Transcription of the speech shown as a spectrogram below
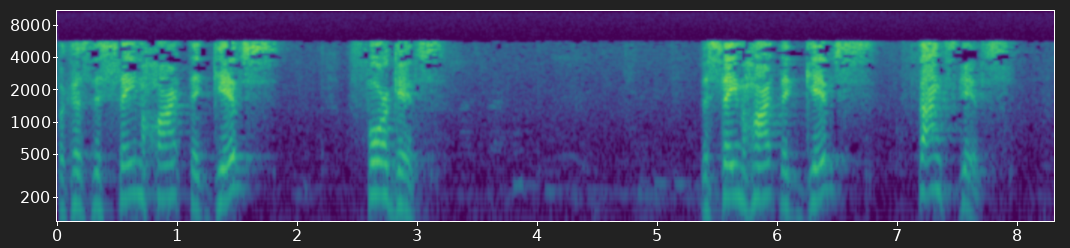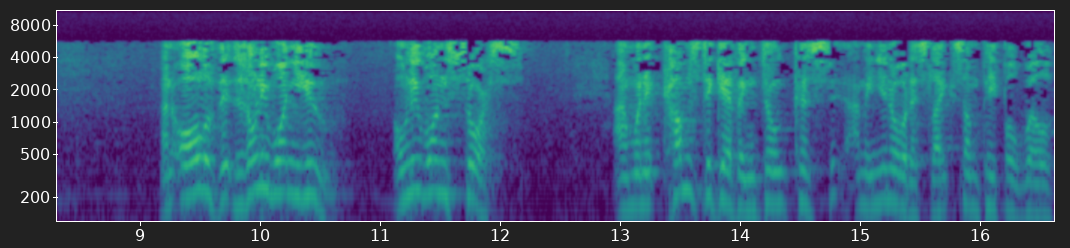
Because the same heart that gives, forgives. The same heart that gives, thanks gives. And all of this, there's only one you, only one source. And when it comes to giving, don't, because, I mean, you know what it's like. Some people will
